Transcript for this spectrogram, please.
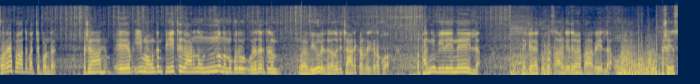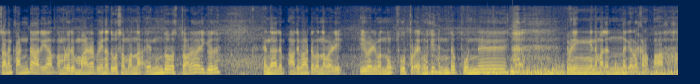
കുറേ ഭാഗത്ത് പച്ചപ്പുണ്ട്. പക്ഷേ ആ ഈ മൗണ്ടൻ പീക്ക് കാണുന്ന ഒന്നും നമുക്കൊരു ഒരു തരത്തിലും വ്യൂ വരുന്നില്ല. അതൊരു ചാര കളറിൽ കിടക്കുക ഭംഗി ഫീൽ ചെയ്യുന്നേ ഇല്ല. എനിക്കതിനെക്കുറിച്ച് സാങ്കേതികമായി അറിയില്ല. പക്ഷേ ഈ സ്ഥലം കണ്ടറിയാം നമ്മളൊരു മഴ പെയ്യുന്ന ദിവസം വന്ന എന്തോ സ്ഥലമായിരിക്കും ഇത്. എന്തായാലും ആദ്യമായിട്ട് വന്ന വഴി ഈ വഴി വന്നു. സൂപ്പർ. നോക്കി എന്റെ പൊന്നെ. ഇവിടെ ഇങ്ങനെ മലന്ന് കിടക്കണം. ആഹാ.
